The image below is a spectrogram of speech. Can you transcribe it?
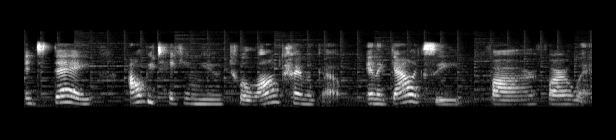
and today I'll be taking you to a long time ago in a galaxy far, far away.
